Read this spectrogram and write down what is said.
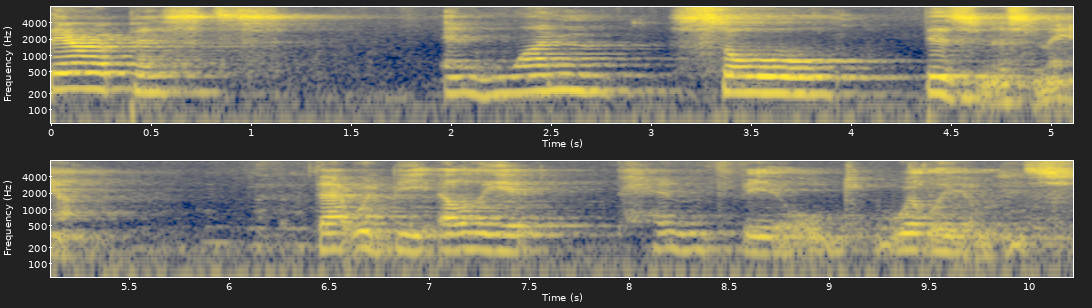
therapists, and one sole businessman. That would be Elliot Penfield Williams,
